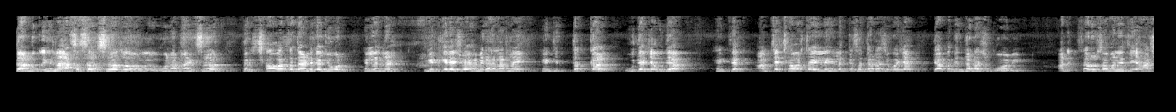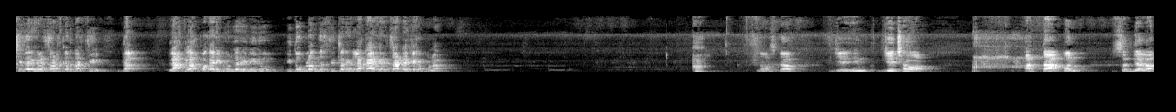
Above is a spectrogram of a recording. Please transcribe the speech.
दांडू ह्यांना असं सह- सहज अं, होणार नाही सर तर छावाचा दांडका घेऊन ह्यांना नट नीट केल्याशिवाय आम्ही राहणार नाही. यांची तत्काळ उद्याच्या उद्या ह्यांच्या आमच्या छावा स्टाईलने ह्यांना कसा धडा शिकवायचा त्या पद्धतीने धडा शिकवू आम्ही. आणि सर्वसामान्यांची अशी जर हेळसाट करत असतील दा- लाख लाख पगारी घेऊन जर ह्यांनी इथं उपलब्ध असतील तर ह्यांना काय करायचं चाटायचे का पुन्हा? नमस्कार. जय हिंद जय छावा. आत्ता आपण सध्याला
